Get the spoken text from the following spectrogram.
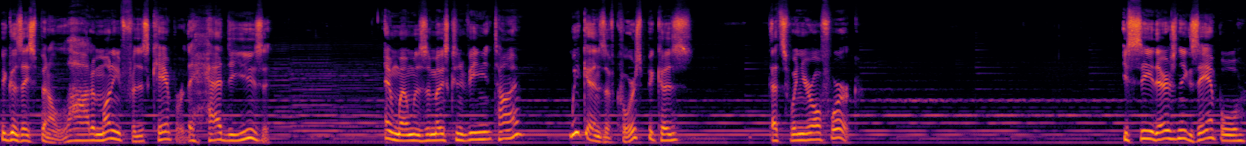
Because they spent a lot of money for this camper. They had to use it. And when was the most convenient time? Weekends, of course, because that's when you're off work. You see, there's an example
